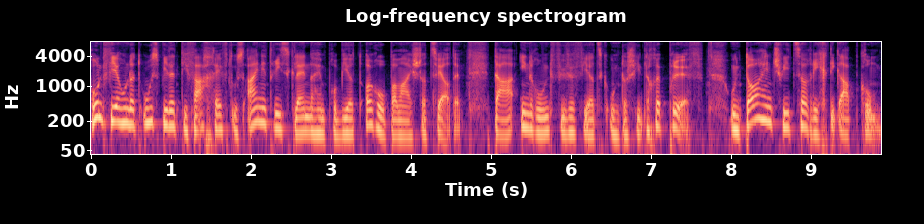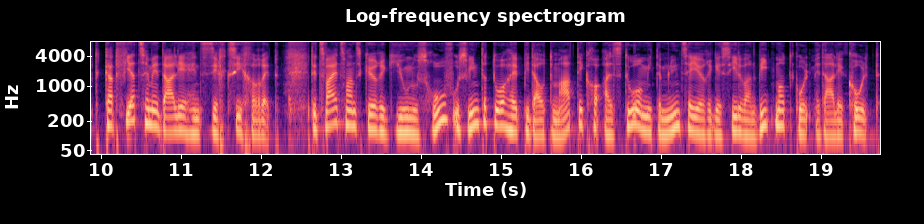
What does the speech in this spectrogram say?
Rund 400 ausgebildete Fachkräfte aus 31 Ländern haben probiert, Europameister zu werden. Da in rund 45 unterschiedlichen Berufen. Und da haben die Schweizer richtig abgerummt. Gerade 14 Medaillen haben sie sich gesichert. Der 22-jährige Yunus Ruf aus Winterthur hat bei der Automatiker als Duo mit dem 19-jährigen Silvan Wittmott Goldmedaille geholt.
